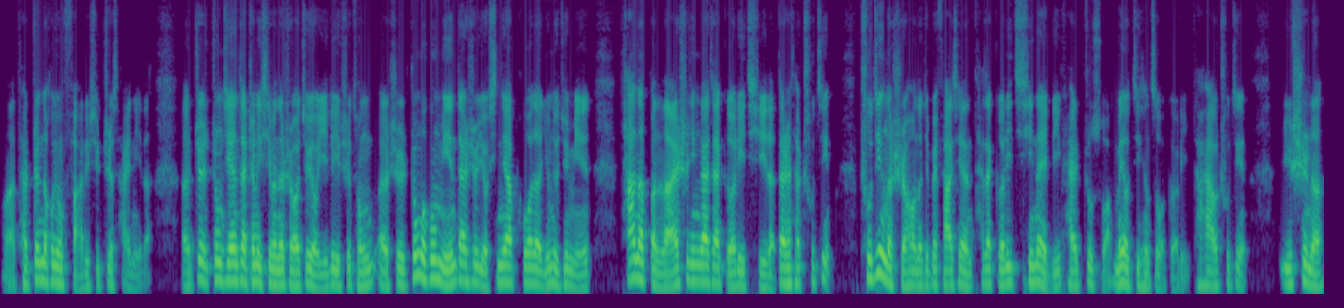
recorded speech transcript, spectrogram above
啊，他真的会用法律去制裁你的。呃，这中间在整理新闻的时候，就有一例是从呃是中国公民，但是有新加坡的永久居民，他呢本来是应该在隔离期的，但是他出境。出境的时候呢，就被发现他在隔离期内离开住所，没有进行自我隔离，他还要出境，于是呢，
